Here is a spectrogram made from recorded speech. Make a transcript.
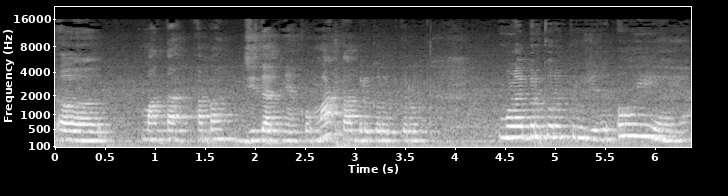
uh, mata apa jidatnya. Kok mata berkerut-kerut? Mulai berkerut-kerut jidat. Oh iya ya.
